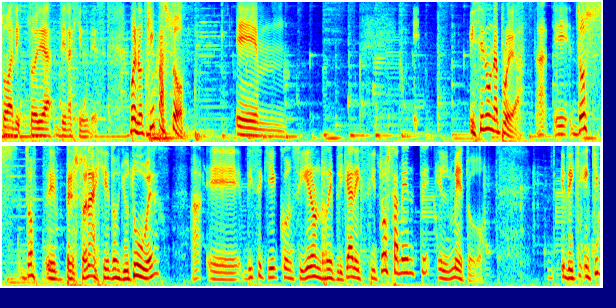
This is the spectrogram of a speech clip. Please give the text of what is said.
toda la historia del ajedrez. Bueno, ¿qué pasó? Em, hicieron una prueba. ¿ah? Eh, dos, eh, personajes, dos youtubers, ¿ah? eh, dice que consiguieron replicar exitosamente el método. ¿En qué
